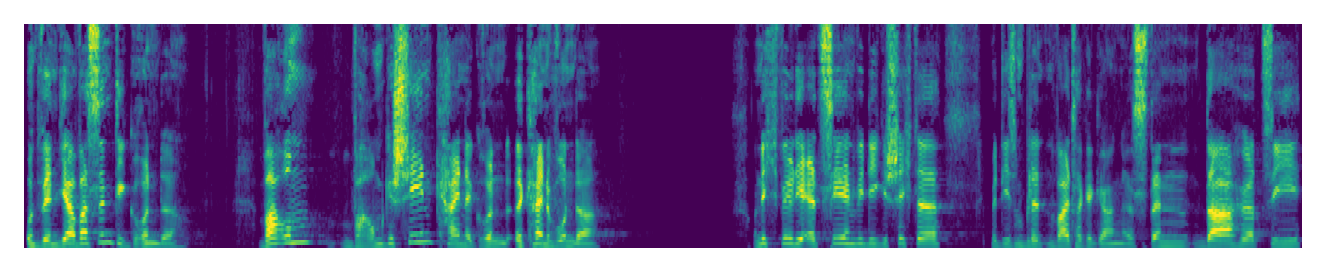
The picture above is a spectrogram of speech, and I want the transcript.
Und wenn ja, was sind die Gründe? Warum, warum geschehen keine, Gründe, äh, keine Wunder? Und ich will dir erzählen, wie die Geschichte mit diesem Blinden weitergegangen ist, denn da hört sie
